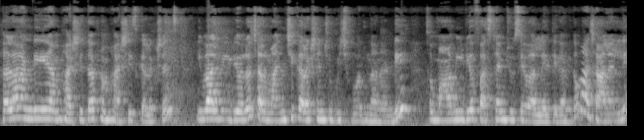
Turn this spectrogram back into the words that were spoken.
హలో అండి I'm Harshitha from Harshi's collections ఇవాళ వీడియోలో చాలా మంచి కలెక్షన్ చూపించిపోతున్నానండి సో మా వీడియో ఫస్ట్ టైం చూసే వాళ్ళైతే కనుక మా ఛానల్ని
